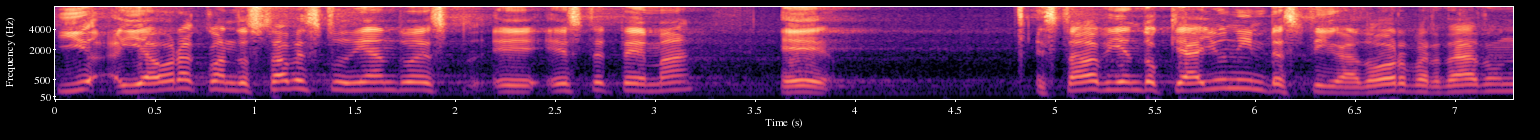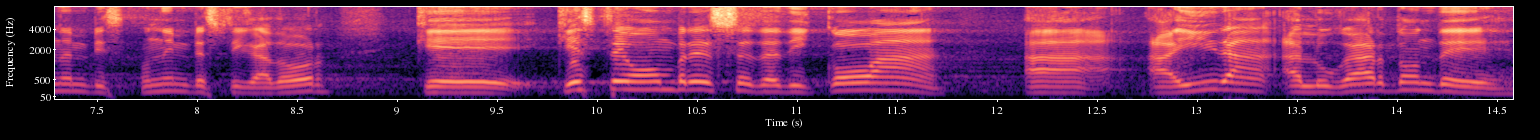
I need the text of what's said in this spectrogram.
Y, ahora cuando estaba estudiando eh, este, tema, eh, estaba viendo que hay un investigador, ¿verdad? Un, investigador que, este hombre se dedicó a, ir al lugar donde,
